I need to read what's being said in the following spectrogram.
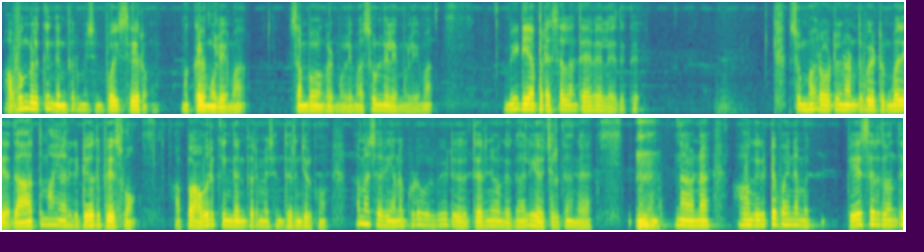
அவங்களுக்கு இந்த இன்ஃபர்மேஷன் போய் சேரும் மக்கள் மூலயமா சம்பவங்கள் மூலிமா சூழ்நிலை மூலிமா மீடியா ப்ரெஸ் எல்லாம் தேவையில்லை இதுக்கு. சும்மா ரோட்டில் நடந்து போயிட்டுருக்கும்போது இருக்கும்போது யதார்த்தமாக யாருக்கிட்டேயாவது பேசுவோம். அப்போ அவருக்கு இந்த இன்ஃபர்மேஷன் தெரிஞ்சிருக்கும். ஆமாம் சார் எனக்கு கூட ஒரு வீடு தெரிஞ்சவங்க காலியாக வச்சுருக்காங்க. நான் என்ன அவங்கக்கிட்ட போய் நம்ம பேசுகிறது வந்து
